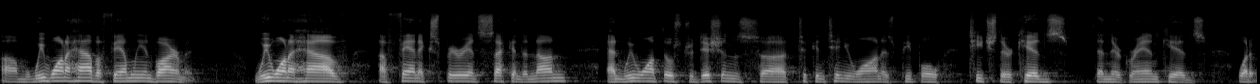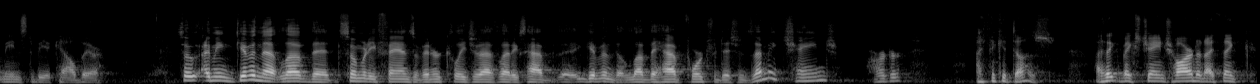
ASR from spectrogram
um, we want to have a family environment. We want to have a fan experience second to none. And we want those traditions uh, to continue on as people teach their kids, then their grandkids, what it means to be a Cal Bear. So, I mean, given that love that so many fans of intercollegiate athletics have, uh, given the love they have for traditions, does that make change harder? I think it does. I think it makes change hard, and I think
